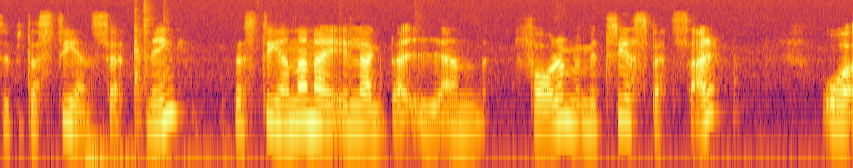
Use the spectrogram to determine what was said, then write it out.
typ av stensättning där stenarna är lagda i en form med tre spetsar och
